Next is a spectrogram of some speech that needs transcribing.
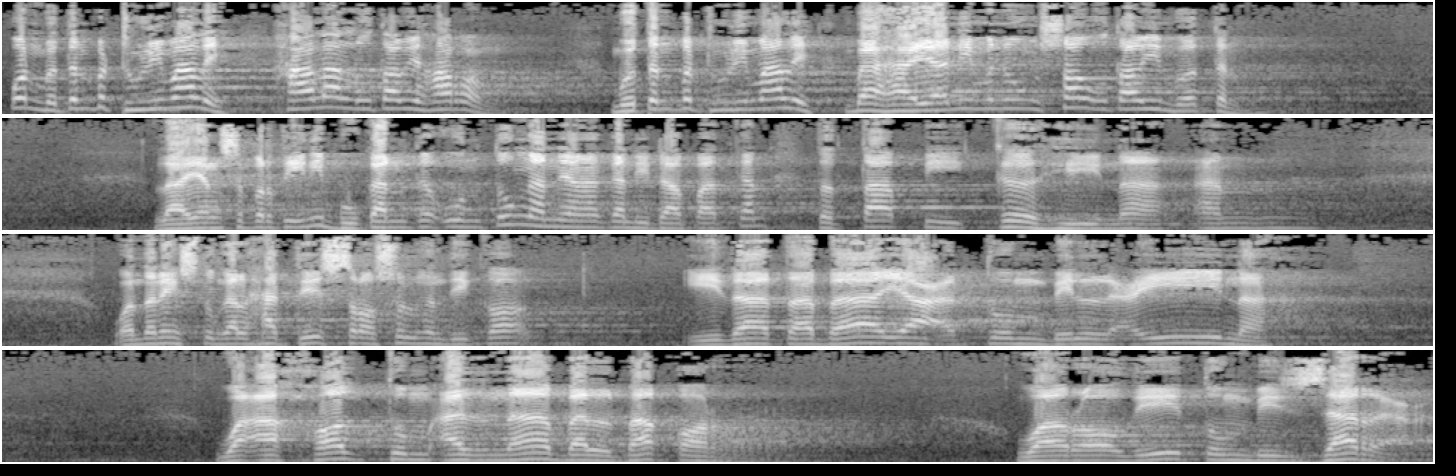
Pun mboten peduli malih. Halal utawi haram. Mboten peduli malih. Bahayani menungso utawi mboten. Lah yang seperti ini bukan keuntungan yang akan didapatkan tetapi kehinaan wonten ing setunggal hadis Rasul ngendika idza tabayatum bil 'inah wa akhadtum aznabal baqar wa raditum bizar'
